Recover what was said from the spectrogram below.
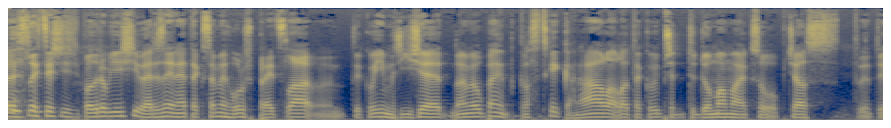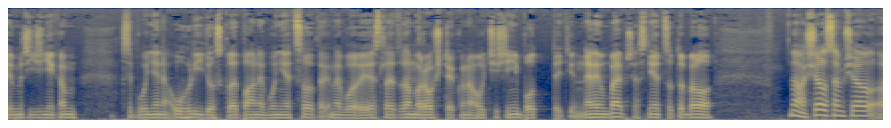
jestli chceš podrobnější verzi, ne, tak se mi hůl šprejcla takový mříže, to je úplně klasický kanál, ale takový před domama, jak jsou občas ty, ty mříže někam asi původně na uhlí do sklepa nebo něco, tak, nebo jestli je to tam rošt jako na očištění bod, teď nevím úplně přesně, co to bylo. No a šel jsem šel a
